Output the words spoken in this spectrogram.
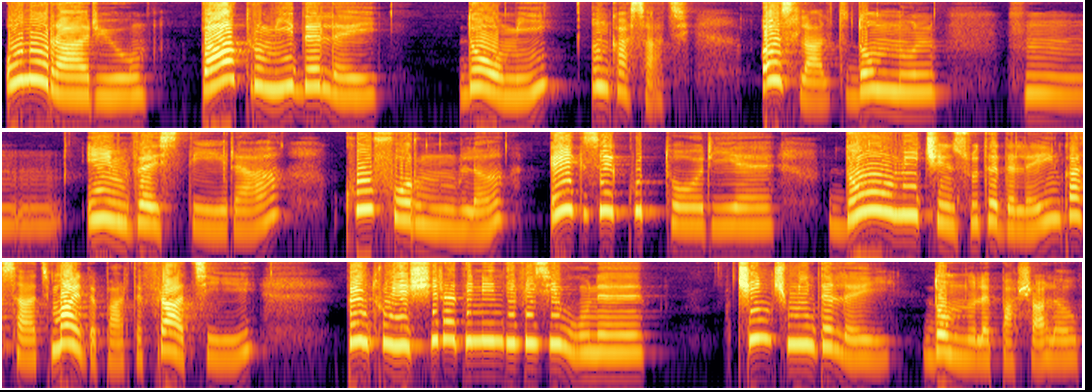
onorariu, 4.000 de lei, 2.000 încasați. Ăslalt, domnul, hmm, investirea cu formulă executorie, 2500 de lei încasați. Mai departe, frații, pentru ieșirea din indiviziune, 5000 de lei, domnule Pașalău,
